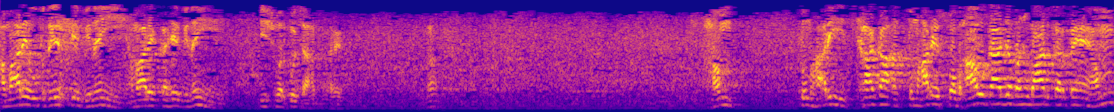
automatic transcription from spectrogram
हमारे उपदेश के विनयी हमारे कहे विनयी ईश्वर को चाहता है हाँ। हम तुम्हारी इच्छा का, तुम्हारे स्वभाव का जब अनुवाद करते हैं हम,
